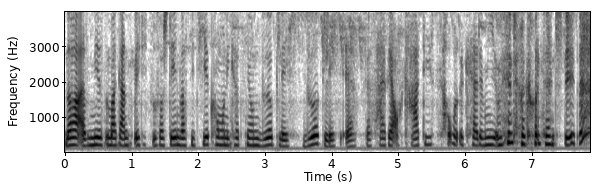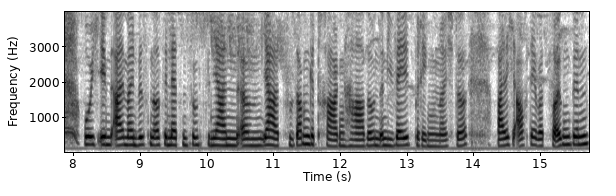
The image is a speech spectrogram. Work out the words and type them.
Na, also mir ist immer ganz wichtig zu verstehen, was die Tierkommunikation wirklich, wirklich ist. Weshalb ja auch gerade die Soul Academy im Hintergrund entsteht, wo ich eben all mein Wissen aus den letzten 15 Jahren ähm, ja, zusammengetragen habe und in die Welt bringen möchte, weil ich auch der Überzeugung bin,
